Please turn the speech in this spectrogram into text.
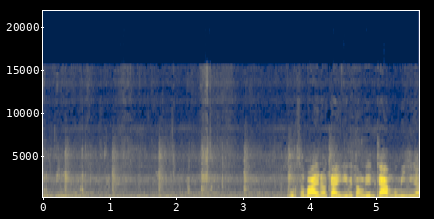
อื้อหือ โอ้สบายเนาะไก่นี่ไม่ต้องเล่นกล้ามก็มีเนื้อ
